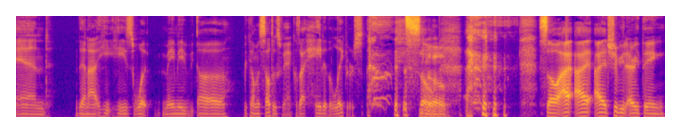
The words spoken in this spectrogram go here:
And then I he, he's what made me uh, become a Celtics fan because I hated the Lakers. so so I, I, I attribute everything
